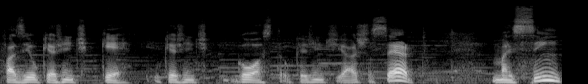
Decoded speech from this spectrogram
fazer o que a gente quer, o que a gente gosta, o que a gente acha certo, mas sim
